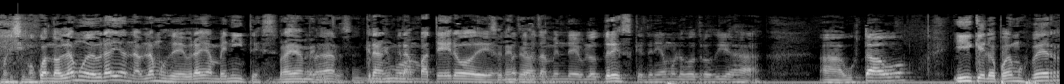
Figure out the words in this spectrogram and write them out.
Buenísimo. Cuando hablamos de Brian, hablamos de Brian Benítez. Brian ¿verdad? Benítez, Gran, gran batero, de, Excelente batero batero. también de Blood Dress que teníamos los otros días a, a Gustavo. Y que lo podemos ver,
